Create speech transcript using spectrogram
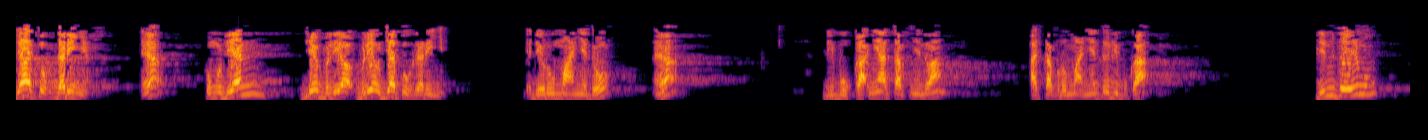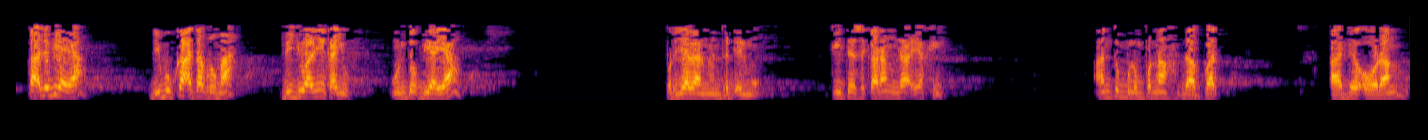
jatuh darinya. Ya, kemudian dia beliau beliau jatuh darinya. Jadi rumahnya tuh, ya, dibukanya atapnya doang. Atap rumahnya itu dibuka. Dia menuntut ilmu, tak ada biaya. Dibuka atap rumah, dijualnya kayu untuk biaya perjalanan menuntut ilmu. Kita sekarang tidak yakin. Antum belum pernah dapat ada orang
